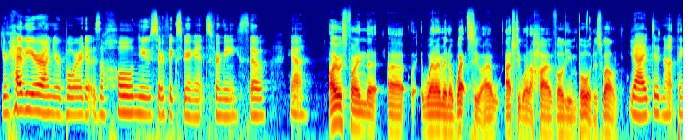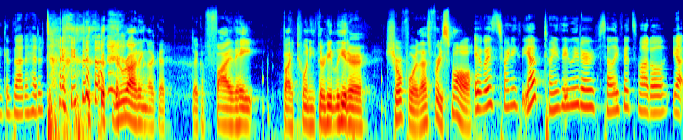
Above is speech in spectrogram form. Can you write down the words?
you're heavier on your board. It was a whole new surf experience for me. So yeah, I always find that uh, when I'm in a wetsuit, I actually want a higher volume board as well. yeah. I did not think of that ahead of time. You're riding like a like a five eight by twenty three liter shortboard. That's pretty small. It was 20, yep, 23 liter Sally Fitz model. Yeah.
